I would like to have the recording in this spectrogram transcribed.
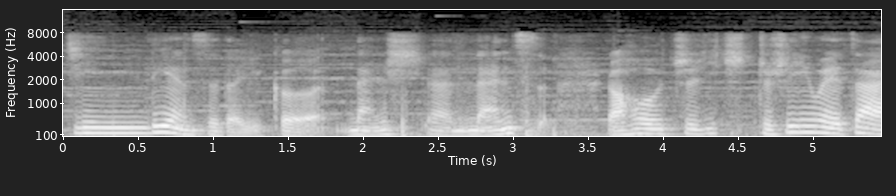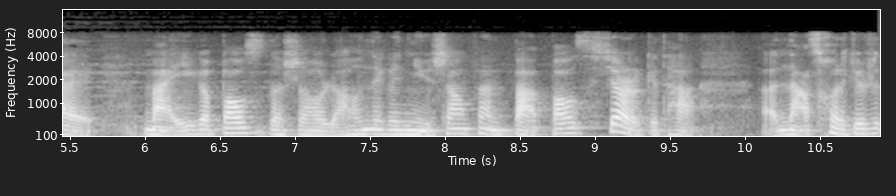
金链子的一个男士呃男子，然后只只是因为在买一个包子的时候，然后那个女商贩把包子馅儿给他呃拿错了，就是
